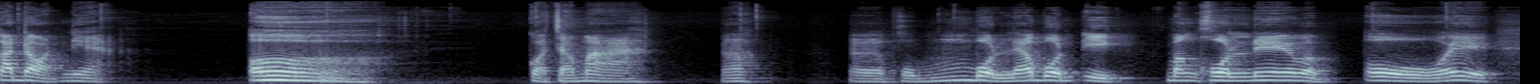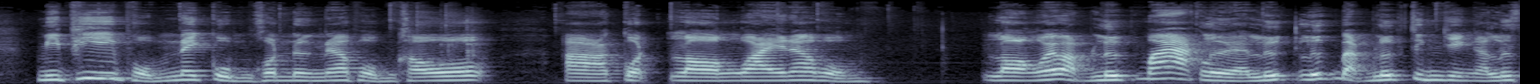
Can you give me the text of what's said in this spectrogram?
กาดอทเนี่ย เออกว่าจะมา เออผมบ่นแล้วบ่นอีกบางคนเนี่ยแบบ โอ้ยมีพี่ผมในกลุ่มคนหนึ่งนะผมเขาอ่ากดลองไว้นะผม ลองไว้แบบลึกมากเลยอะลึกลึกแบบลึกจริงๆอะลึก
